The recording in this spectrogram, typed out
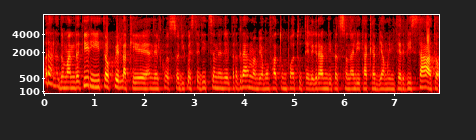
Ora la domanda di rito, quella che nel corso di questa edizione del programma abbiamo fatto un po' a tutte le grandi personalità che abbiamo intervistato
